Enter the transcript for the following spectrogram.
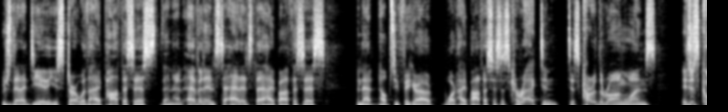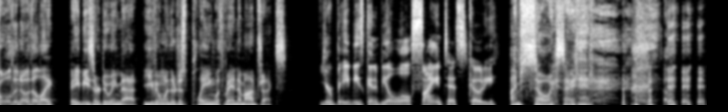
which is that idea that you start with a hypothesis, then add evidence to add it to that hypothesis, and that helps you figure out what hypothesis is correct and discard the wrong ones. It's just cool to know that like babies are doing that, even when they're just playing with random objects. Your baby's going to be a little scientist, Cody. I'm so excited.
